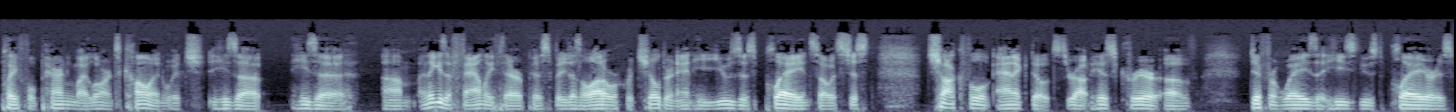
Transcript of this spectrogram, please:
Playful Parenting by Lawrence Cohen, which he's a he's a um, I think he's a family therapist, but he does a lot of work with children, and he uses play, and so it's just chock full of anecdotes throughout his career of different ways that he's used play or his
